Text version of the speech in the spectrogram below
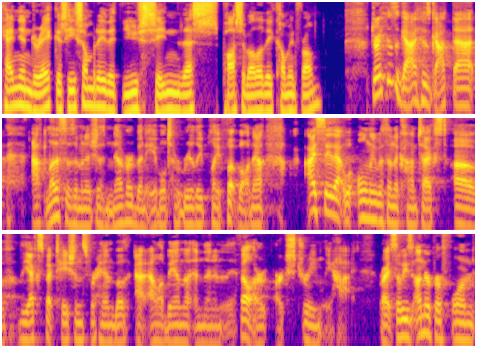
Kenyon Drake, is he somebody that you've seen this possibility coming from? Drake is a guy who's got that athleticism and has just never been able to really play football. Now, I say that only within the context of the expectations for him, both at Alabama and then in the NFL, are, are extremely high, right? So he's underperformed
